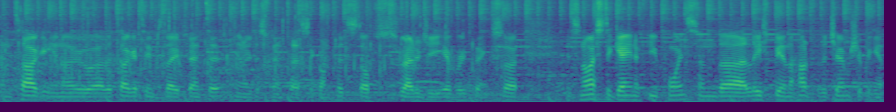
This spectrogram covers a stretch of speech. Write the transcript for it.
And Target, you know, uh, the Target team today, fantastic, you know, just fantastic on pit stops, strategy, everything. So it's nice to gain a few points and uh, at least be in the hunt for the championship again.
